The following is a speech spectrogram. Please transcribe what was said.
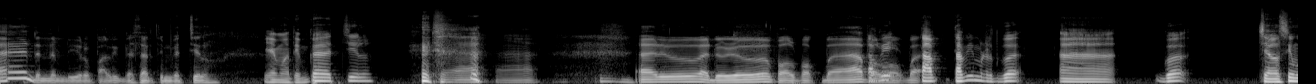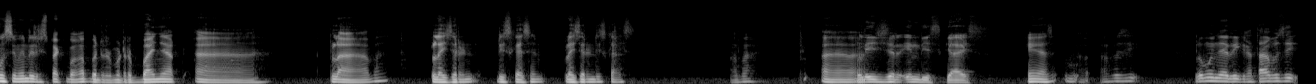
Eh, dendam di Europa League dasar tim kecil. Ya emang tim kecil. aduh, aduh, aduh, Paul Pogba, Paul tapi Pogba. tap- tapi menurut gue eh gue Chelsea musim ini respect banget bener-bener banyak eh pla- apa pleasure in disguise pleasure in disguise Apa? Eh, Pleasure in disguise. iya? Apa sih? Lu mau nyari kata apa sih?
